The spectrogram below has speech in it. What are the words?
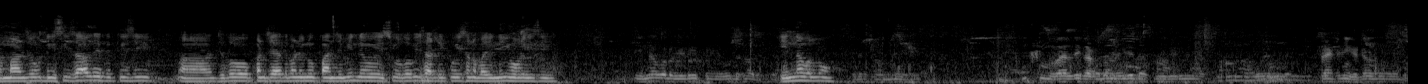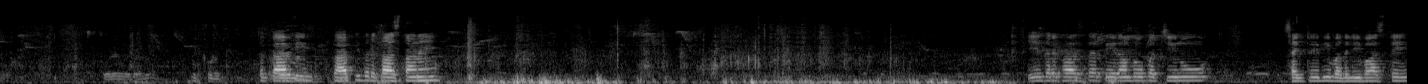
ਮਾਨਯੋਗ ਡੀਸੀ ਸਾਹਿਬ ਦੇ ਦਿੱਤੀ ਸੀ। ਜਦੋਂ ਪੰਚਾਇਤ ਬਣੀ ਨੂੰ 5 ਮਹੀਨੇ ਹੋਏ ਸੀ ਉਦੋਂ ਵੀ ਸਾਡੀ ਕੋਈ ਸੁਣਵਾਈ ਨਹੀਂ ਹੋ ਰਹੀ ਸੀ। ਇਹਨਾਂ ਵੱਲੋਂ ਜਿਹੜੇ ਪਏ ਉਹ ਦਿਖਾ ਦਿਓ ਇਹਨਾਂ ਵੱਲੋਂ? ਮੋਬਾਈਲ ਤੇ ਕੱਢ ਦੋ ਜਿਹੜੇ ਦੱਸ ਦਿਓ ਜਿਹੜੀ ਪ੍ਰਿੰਟ ਨਹੀਂ ਕੱਢਣਾ ਥੋੜੇ ਹੋ ਜਾਣਾ ਥੋੜੇ ਤਾਂ ਕਾਫੀ ਕਾਫੀ ਦਰਖਾਸਤਾਂ ਨੇ। ਇਹ ਦਰਖਾਸਤ ਹੈ 13 ਤੋਂ 25 ਨੂੰ ਸੈਕਟਰੀ ਦੀ ਬਦਲੀ ਵਾਸਤੇ।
